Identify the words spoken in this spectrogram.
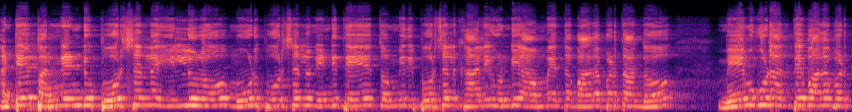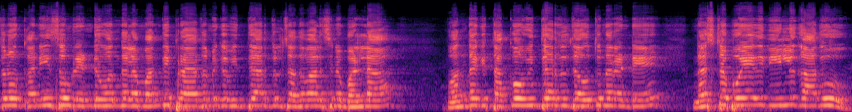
అంటే పన్నెండు పోర్షన్ల ఇల్లులో మూడు పోర్షన్లు నిండితే తొమ్మిది పోర్షన్లు ఖాళీ ఉండి ఆ అమ్మ ఎంత బాధపడుతుందో మేము కూడా అంతే బాధపడుతున్నాం. కనీసం రెండు వందల మంది ప్రాథమిక విద్యార్థులు చదవాల్సిన బళ్ళ వందకి తక్కువ విద్యార్థులు చదువుతున్నారంటే నష్టపోయేది వీళ్ళు కాదు.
